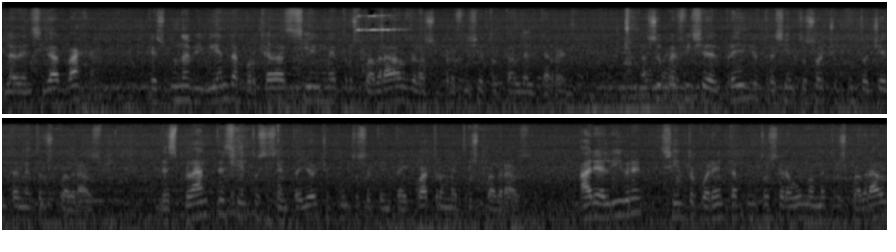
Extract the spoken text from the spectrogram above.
y la densidad baja, que es una vivienda por cada 100 metros cuadrados de la superficie total del terreno. La superficie del predio, 308.80 metros cuadrados. Desplante 168.74 metros cuadrados. Área libre 140.01 metros cuadrados,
